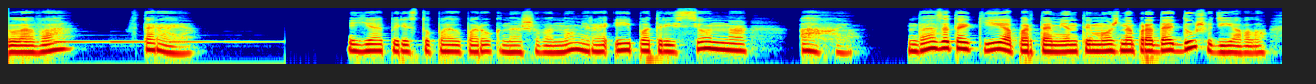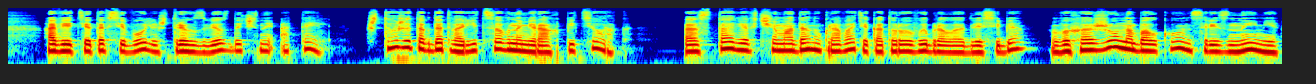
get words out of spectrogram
Глава вторая. Я переступаю порог нашего номера и потрясенно ахаю. Да, за такие апартаменты можно продать душу дьяволу, а ведь это всего лишь трехзвездочный отель. Что же тогда творится в номерах пятерок? Оставив чемодан у кровати, которую выбрала для себя, выхожу на балкон с резными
